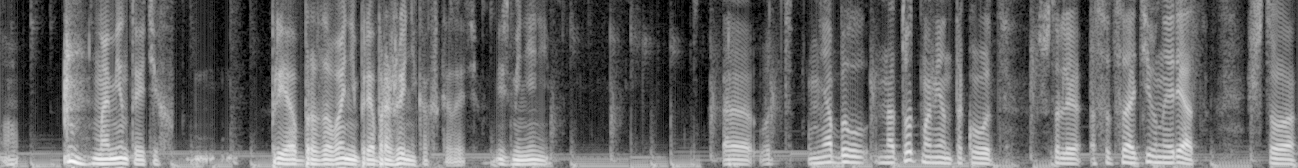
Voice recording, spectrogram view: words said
а, момента этих преобразований, преображений, как сказать, изменений? Э, вот у меня был на тот момент такой вот, что ли, ассоциативный ряд, что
